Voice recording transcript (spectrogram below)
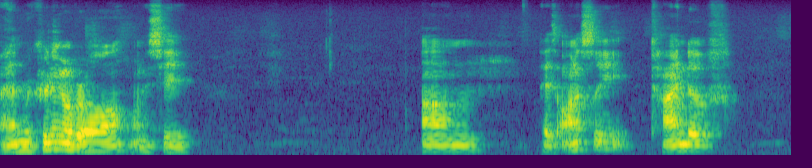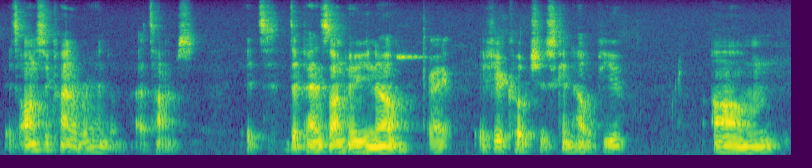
And recruiting overall, let me see. Um, it's honestly kind of, it's honestly kind of random at times. It depends on who you know. Right. If your coaches can help you. Um,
